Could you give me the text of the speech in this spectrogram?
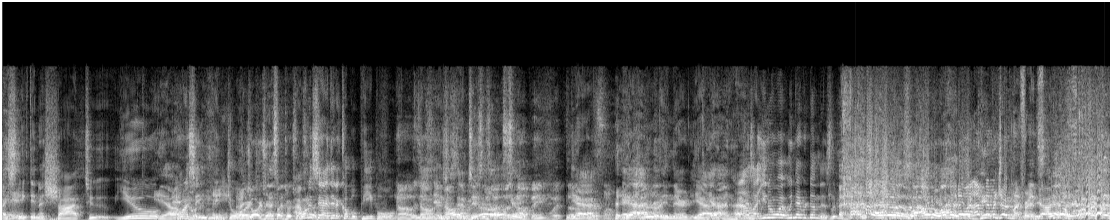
I sneaked in a shot to you. Yeah. I want to say George. and George. Uh, George, that's why George. I want to say I did a couple people. No, it was no, just, it's just no, them two. is Oh, us was too. helping with the Yeah, beer funnel. and Yeah, we were in there. Yeah, Yeah, and, and- I was like, you know what? We never done this. Let me. I don't know why I had You to know be what? the I've never drugged my friends.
